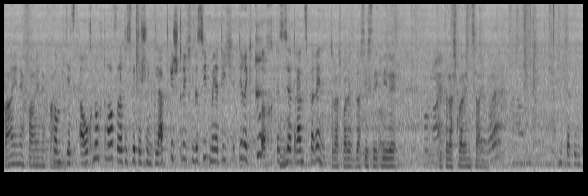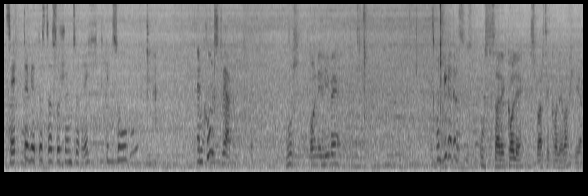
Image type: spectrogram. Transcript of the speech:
feine, feine, feine. Kommt jetzt auch noch drauf. Das wird ja schön glatt gestrichen. Das sieht man ja dich direkt durch. Das ist ja transparent. Transparent, das ist die, die, die Transparenz sein. Mit der Pinzette wird das da so schön zurechtgezogen. Ein Kunstwerk. Muss ohne Liebe, Und wieder das. unsere Kohle, schwarze Kohle war hier.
